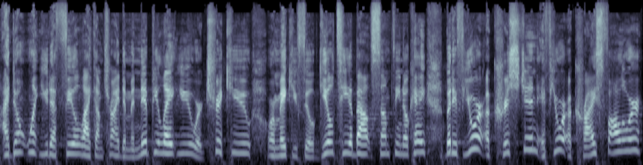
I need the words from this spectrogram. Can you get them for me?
I don't want you to feel like I'm trying to manipulate you or trick you or make you feel guilty about something, okay? But if you're a Christian, if you're a Christ follower,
